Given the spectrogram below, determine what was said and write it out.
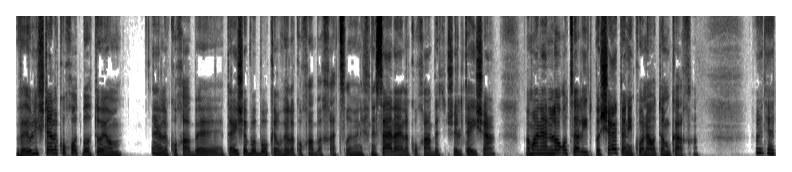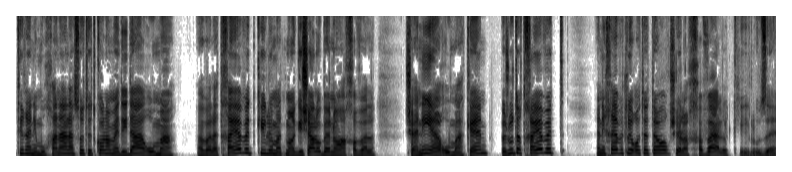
והיו לי שתי לקוחות באותו יום. לקוחה בתשע בבוקר ולקוחה באחת עשרה, ונכנסה אליי לקוחה של תשע, אמרה לי אני לא רוצה להתפשט, אני קונה אותם ככה. אמרתי לה תראי אני מוכנה לעשות את כל המדידה ערומה, אבל את חייבת כאילו אם את מרגישה לא בנוח, אבל שאני אהיה ערומה, כן? פשוט את חייבת, אני חייבת לראות את האור שלך, חבל, כאילו זה,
